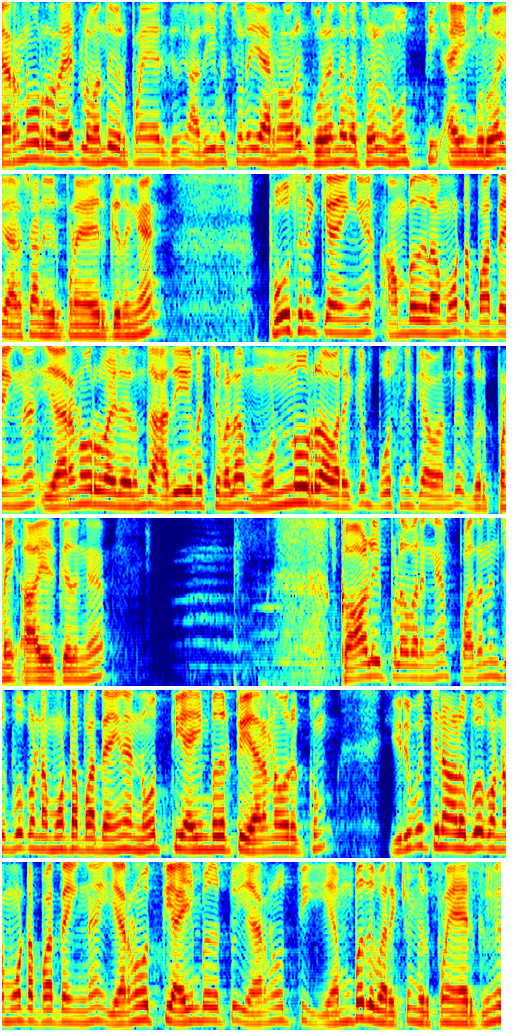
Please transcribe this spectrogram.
இரநூறுவா ரேட்டில் வந்து விற்பனையாக இருக்குதுங்க. அதிகபட்ச விலை இரநூறு குறைந்தபட்ச விலை நூற்றி ஐம்பது ரூபாய்க்கு அரசாணி விற்பனையாக இருக்குதுங்க. பூசணிக்காய்ங்க ஐம்பது கிலோ மூட்டை பார்த்தீங்கன்னா இரநூறுவாயிலிருந்து அதிகபட்ச விலை முந்நூறுரூவா வரைக்கும் பூசணிக்காய் வந்து விற்பனை ஆகியிருக்குதுங்க காலிஃப்ளவருங்க பதினஞ்சு பூ கொண்ட மூட்டை பார்த்தீங்கன்னா நூற்றி ஐம்பது டு இரநூறுக்கும் இருபத்தி நாலு பூ கொண்ட மூட்டை பார்த்தீங்கன்னா இரநூத்தி ஐம்பது டு இரநூத்தி எண்பது வரைக்கும் விற்பனை ஆயிருக்குங்க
